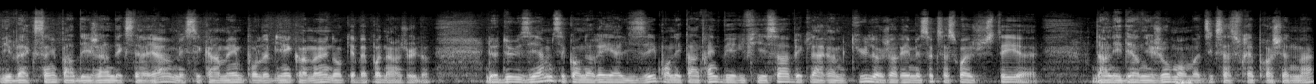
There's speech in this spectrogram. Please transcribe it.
des, vaccins par des gens d'extérieur, mais c'est quand même pour le bien commun, donc il n'y avait pas d'enjeu là. Le deuxième, c'est qu'on a réalisé, puis on est en train de vérifier ça avec la RAMQ. J'aurais aimé ça que ça soit ajusté euh, dans les derniers jours, mais on m'a dit que ça se ferait prochainement.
